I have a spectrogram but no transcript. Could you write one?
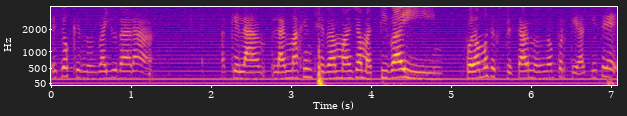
es lo que nos va a ayudar a, a que la, la imagen se vea más llamativa y podamos expresarnos, ¿no? Porque aquí se,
